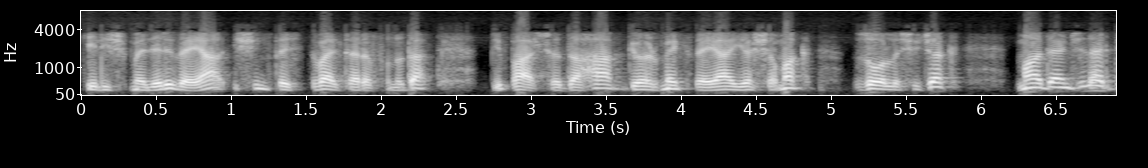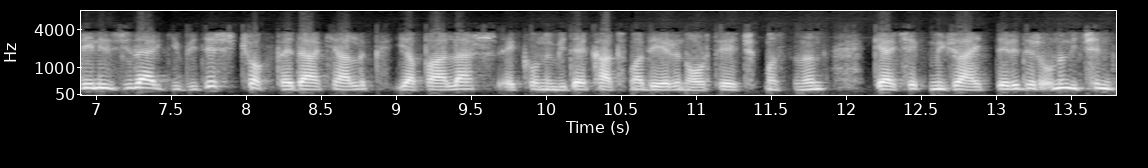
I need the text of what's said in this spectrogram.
gelişmeleri veya işin festival tarafını da bir parça daha görmek veya yaşamak zorlaşacak. Madenciler denizciler gibidir. Çok fedakarlık yaparlar. Ekonomide katma değerin ortaya çıkmasının gerçek mücahitleridir. Onun için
